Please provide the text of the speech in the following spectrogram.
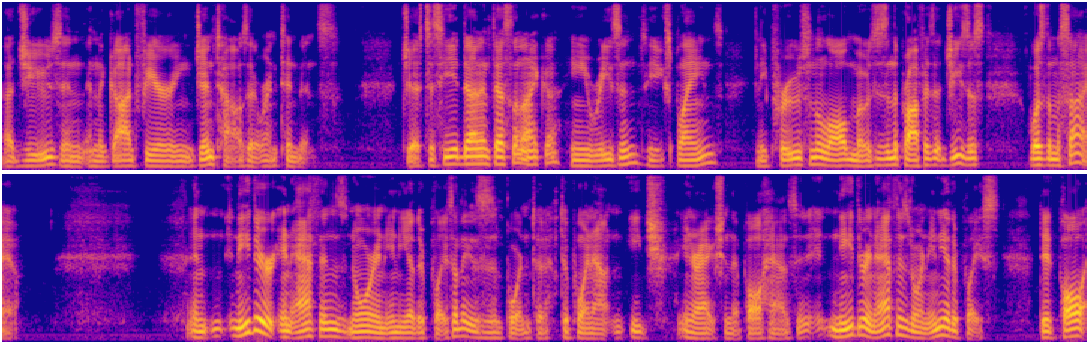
uh, Jews and, and the God fearing Gentiles that were in attendance. Just as he had done in Thessalonica, he reasons, he explains, and he proves from the law of Moses and the prophets that Jesus was the Messiah. And neither in Athens nor in any other place, I think this is important to, to point out in each interaction that Paul has. Neither in Athens nor in any other place did Paul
